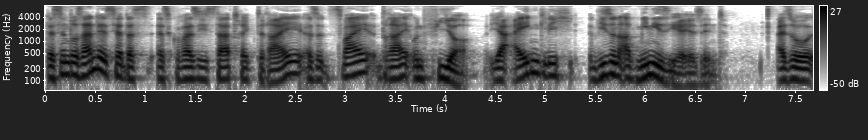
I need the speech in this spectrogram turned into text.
das Interessante ist ja, dass es quasi Star Trek 3, also 2, 3 und 4 ja eigentlich wie so eine Art Miniserie sind. Also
